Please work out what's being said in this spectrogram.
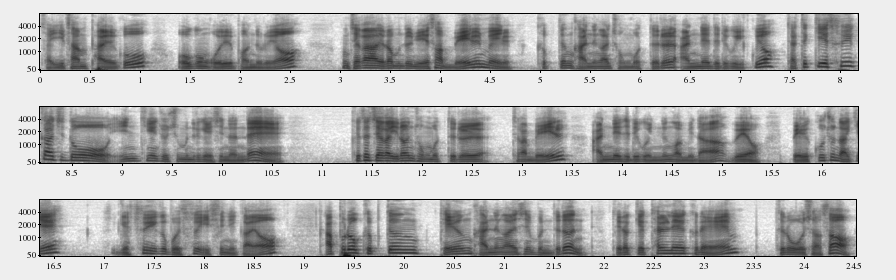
자, 2389 5051번으로요. 그럼 제가 여러분들 위해서 매일매일 급등 가능한 종목들을 안내 드리고 있고요. 자, 특히 수익까지도 인증해 주신 분들이 계시는데 그래서 제가 이런 종목들을 제가 매일 안내 드리고 있는 겁니다. 왜요? 매일 꾸준하게 수익을 볼 수 있으니까요. 앞으로 급등 대응 가능하신 분들은 이렇게 텔레그램 들어오셔서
